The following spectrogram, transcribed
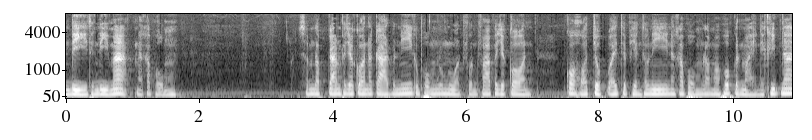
ณฑ์ดีถึงดีมากนะครับผมสำหรับการพยากรณ์อากาศวันนี้กับผมลุงหนวดฝนฟ้าพยากรณ์ก็ขอจบไว้แต่เพียงเท่านี้นะครับผมเรามาพบกันใหม่ในคลิปหน้า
